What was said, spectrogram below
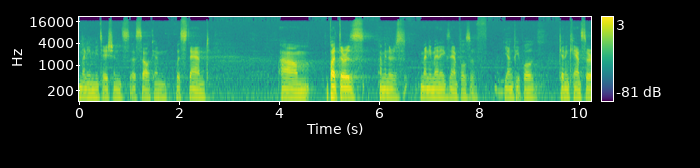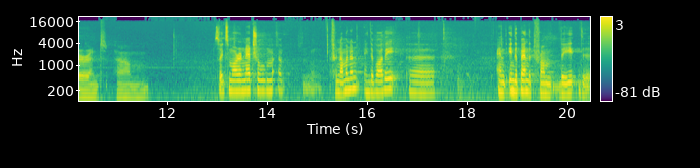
many mutations a cell can withstand. Um, but there is, I mean, there's many, many examples of young people getting cancer and. Um, so it's more a natural uh, phenomenon in the body uh, and independent from the, the,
